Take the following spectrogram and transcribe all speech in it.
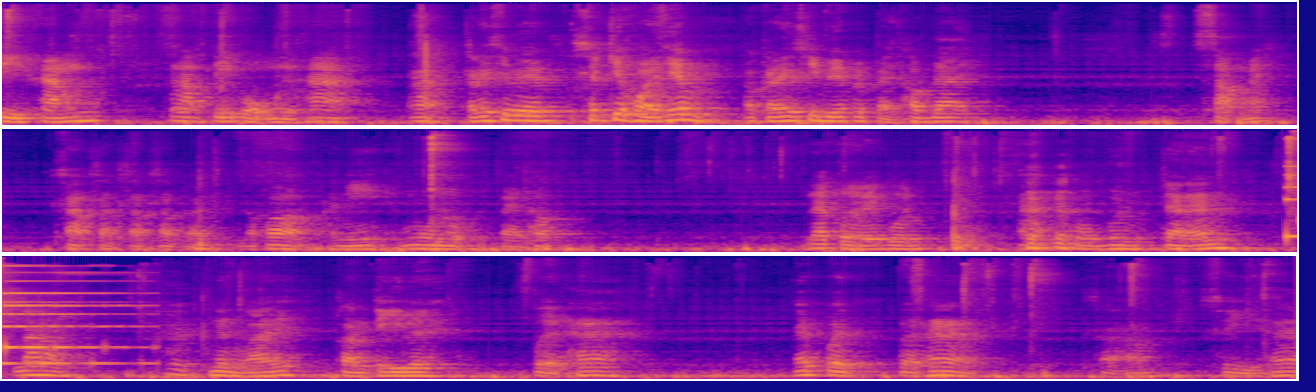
สี่ครั้งพลังตีบวกหมื่นห้าอะกาแล็กซี่เบรฟสกิลหอยเทมเอากาแล็กซี่เบรฟไปแปะท็อปได้ สับไหมสับสับสับสับกันแล้วก็อันนี้โมโนแปะท็อปแล้วเปิดไปบนอะโบนจากนั้นล่างหนึ่งไว้ก่อนตีเลย เปิดห้าไอ้ยเปิดเปิดห้าสามสี่ห้า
